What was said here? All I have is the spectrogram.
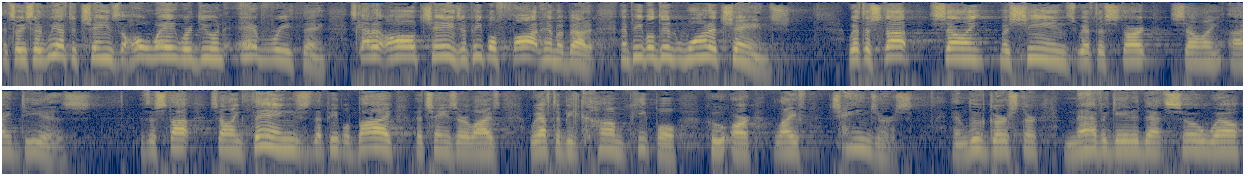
And so he said, We have to change the whole way we're doing everything. It's got to all change. And people fought him about it. And people didn't want to change. We have to stop selling machines. We have to start selling ideas. We have to stop selling things that people buy that change their lives. We have to become people who are life changers. And Lou Gerstner navigated that so well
